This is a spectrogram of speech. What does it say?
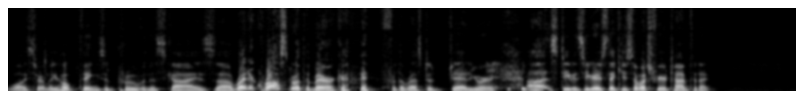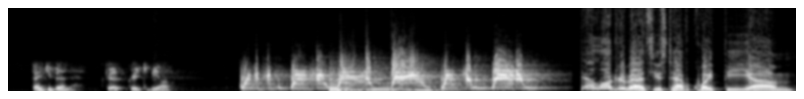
Well, I certainly hope things improve in the skies uh, right across North America for the rest of January. Uh, Stephan Segraves, thank you so much for your time tonight. Thank you, Ben. Good, great to be on. Yeah, laundromats used to have quite the um,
